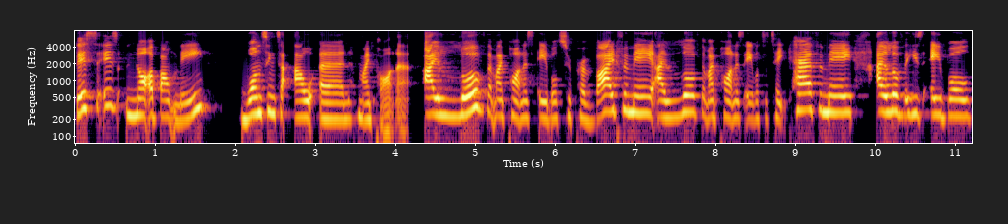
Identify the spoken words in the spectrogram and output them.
this is not about me wanting to out earn my partner. I love that my partner's able to provide for me. I love that my partner's able to take care for me. I love that he's able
